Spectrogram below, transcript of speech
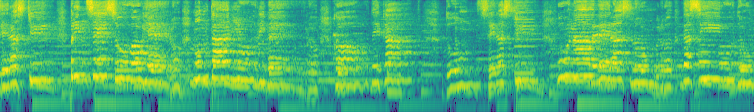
Seras tu princesu oiero montagno rivero, codecat. Dum seras tu una veras lumbro da siu dum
